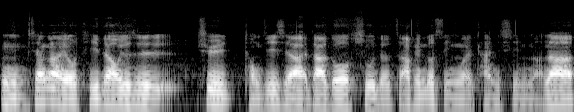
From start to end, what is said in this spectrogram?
嗯，像刚才有提到，就是去统计下来，大多数的诈骗都是因为贪心嘛。那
